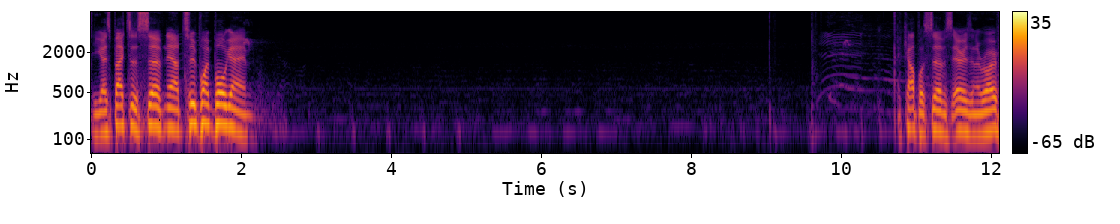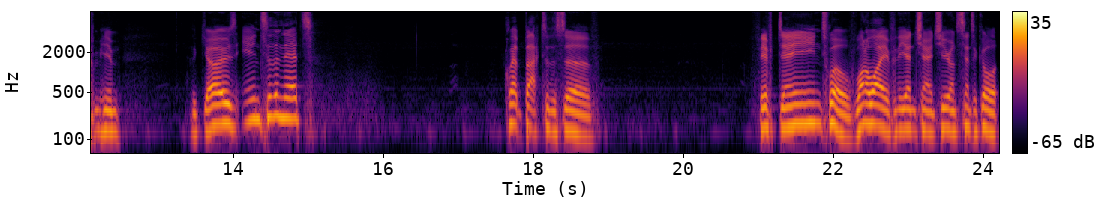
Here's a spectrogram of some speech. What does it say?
He goes back to the serve now. Two point ball game. A couple of service errors in a row from him. It goes into the net. Clapp back to the serve. 15 12. One away from the end change here on centre court.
